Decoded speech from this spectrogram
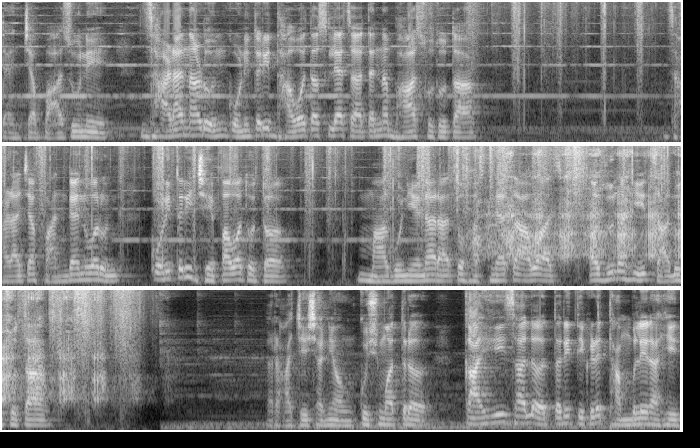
त्यांच्या बाजूने झाडा नाडून कोणीतरी धावत असल्याचा त्यांना भास होत होता. झाडाच्या फांद्यांवरून कोणीतरी झेपावत होतं. मागून येणारा तो हसण्याचा आवाज अजूनही चालूच होता. राजेश आणि अंकुश मात्र काहीही झालं तरी तिकडे थांबले नाहीत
